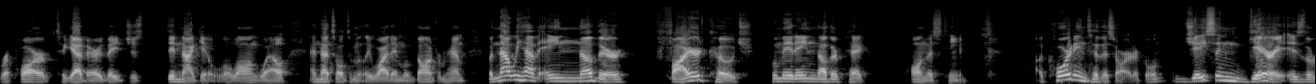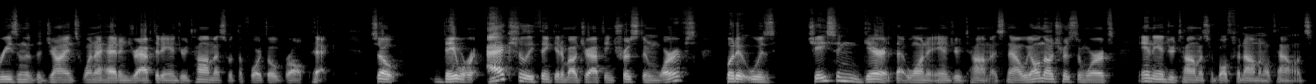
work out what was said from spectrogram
rapport together. They just did not get along well, and that's ultimately why they moved on from him. But now we have another fired coach who made another pick on this team. according to this article, Jason Garrett is the reason that the Giants went ahead and drafted Andrew Thomas with the fourth overall pick. So they were actually thinking about drafting Tristan Wirfs, but it was Jason Garrett that wanted Andrew Thomas. Now, we all know Tristan Wirfs and Andrew Thomas are both phenomenal talents.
